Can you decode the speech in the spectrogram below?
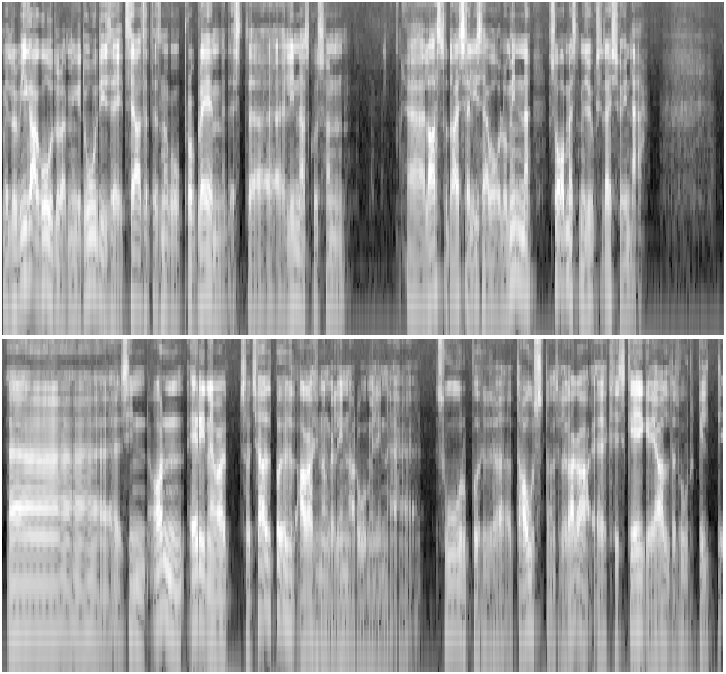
meil tuleb iga kuu tuleb mingeid uudiseid sealsetest nagu probleemidest äh, linnas, kus on Äh, lastud asjal isevoolu minna, Soomest me niisuguseid asju ei näe. Äh, siin on erinevad sotsiaalsed põhjused, aga siin on ka linnaruumiline suur põhjus ja taust on selle taga, ehk siis keegi ei halda suurt pilti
